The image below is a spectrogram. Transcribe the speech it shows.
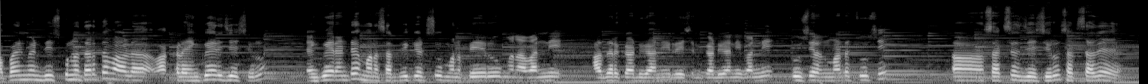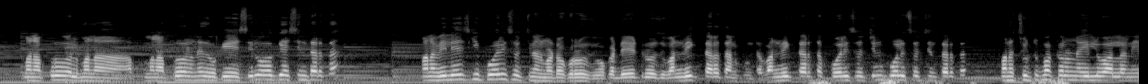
అపాయింట్మెంట్ తీసుకున్న తర్వాత వాళ్ళ అక్కడ ఎంక్వైరీ చేసారు ఎంక్వైరీ అంటే మన సర్టిఫికేట్స్ మన పేరు మన అవన్నీ ఆధార్ కార్డు కానీ రేషన్ కార్డు కానీ ఇవన్నీ చూసారు అనమాట చూసి సక్సెస్ చేసారు సక్సెస్ అదే మన అప్రూవల్ మన మన అప్రూవల్ అనేది ఓకే చేసిరు ఓకే చేసిన తర్వాత మన విలేజ్కి పోలీస్ వచ్చింది అనమాట ఒక రోజు ఒక డేట్ రోజు వన్ వీక్ తర్వాత అనుకుంటా. వన్ వీక్ తర్వాత పోలీస్ వచ్చింది పోలీస్ వచ్చిన తర్వాత మన చుట్టుపక్కల ఉన్న ఇల్లు వాళ్ళని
